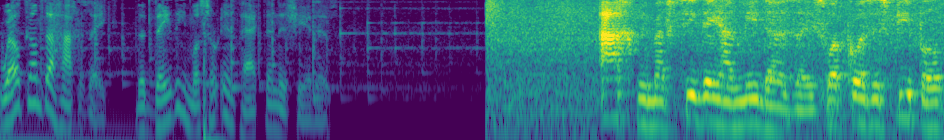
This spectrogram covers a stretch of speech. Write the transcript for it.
Welcome to Hachzik, the Daily Musar Impact Initiative. Is eh? what causes people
